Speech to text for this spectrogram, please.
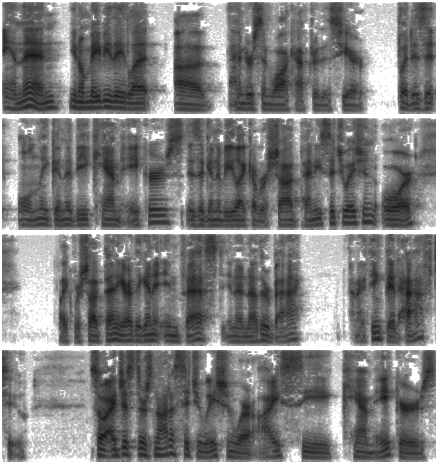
and then, you know, maybe they let uh, Henderson walk after this year, but is it only going to be Cam Akers? Is it going to be like a Rashaad Penny situation? Or like Rashaad Penny, are they going to invest in another back? And I think they'd have to. So I just, there's not a situation where I see Cam Akers.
